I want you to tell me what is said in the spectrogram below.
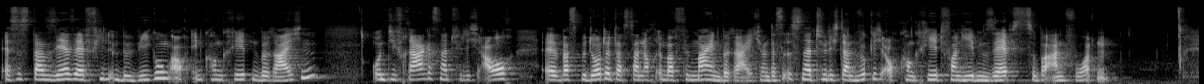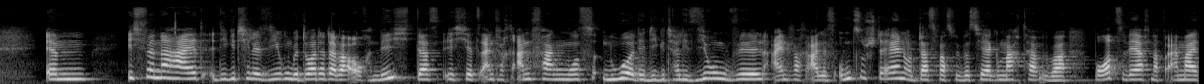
es ist da sehr, sehr viel in Bewegung, auch in konkreten Bereichen. Und die Frage ist natürlich auch, äh, was bedeutet das dann auch immer für meinen Bereich? Und das ist natürlich dann wirklich auch konkret von jedem selbst zu beantworten. Ähm, ich finde halt, Digitalisierung bedeutet aber auch nicht, dass ich jetzt einfach anfangen muss, nur der Digitalisierung willen einfach alles umzustellen und das, was wir bisher gemacht haben, über Bord zu werfen, auf einmal,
